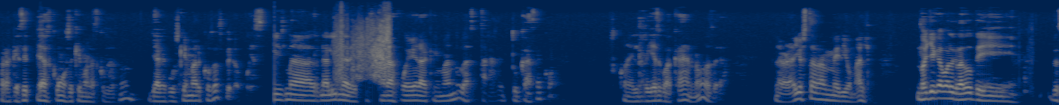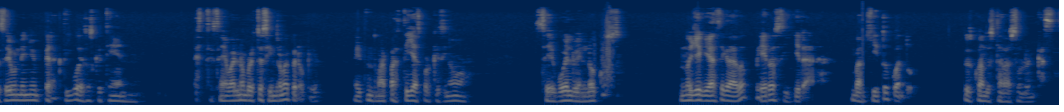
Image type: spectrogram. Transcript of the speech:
Para que sepas cómo se queman las cosas, ¿no? Ya le a quemar cosas, pero pues, misma adrenalina de estar afuera quemando, va a en tu casa con, pues, con el riesgo acá, ¿no? O sea, la verdad yo estaba medio mal. No llegaba al grado de, de ser un niño hiperactivo, de esos que tienen, este, se me va el nombre de este síndrome, pero que necesitan tomar pastillas porque si no se vuelven locos. No llegué a ese grado, pero sí era bajito cuando, pues cuando estaba solo en casa.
